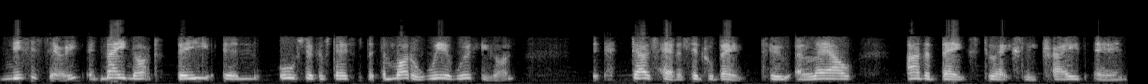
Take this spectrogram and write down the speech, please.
necessary. It may not be in all circumstances, but the model we're working on does have a central bank to allow other banks to actually trade and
